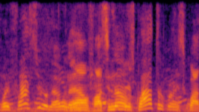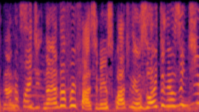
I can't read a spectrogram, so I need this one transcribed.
Foi fácil não, né? Não, fácil Você não. fez quatro? com Fiz quatro. Nada foi, de- nada foi fácil, nem os quatro, nem os oito, nem os 21.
